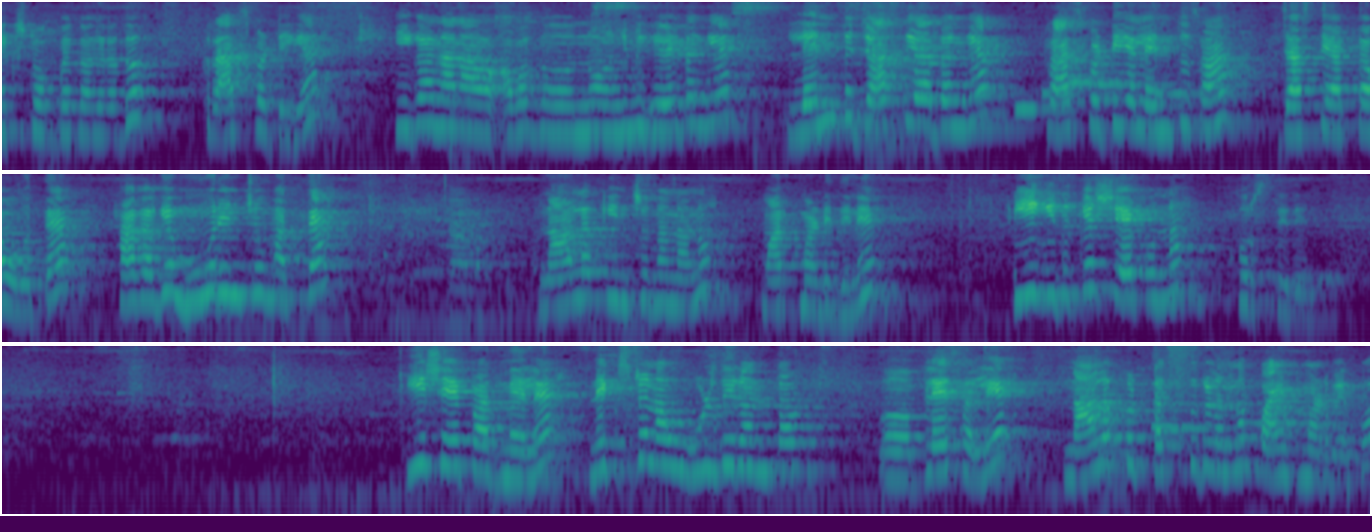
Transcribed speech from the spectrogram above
ನೆಕ್ಸ್ಟ್ ಹೋಗಬೇಕಾಗಿರೋದು ಕ್ರಾಸ್ ಪಟ್ಟಿಗೆ. ಈಗ ನಾನು ಅವಾಗ ನಿಮಗೆ ಹೇಳ್ದಂಗೆ ಲೆಂತ್ ಜಾಸ್ತಿ ಆದಂಗೆ ಕ್ರಾಸ್ ಪಟ್ಟಿಯ ಲೆಂತು ಸಹ ಜಾಸ್ತಿ ಆಗ್ತಾ ಹೋಗುತ್ತೆ. ಹಾಗಾಗಿ ಮೂರು ಇಂಚು ಮತ್ತು ನಾಲ್ಕು ಇಂಚನ್ನ ನಾನು ಮಾರ್ಕ್ ಮಾಡಿದ್ದೀನಿ. ಈಗ ಇದಕ್ಕೆ ಶೇಪನ್ನು ಕೂರಿಸ್ತಿದ್ದೀನಿ. ಈ ಶೇಪ್ ಆದಮೇಲೆ ನೆಕ್ಸ್ಟು ನಾವು ಉಳಿದಿರೋಂಥ ಪ್ಲೇಸಲ್ಲಿ ನಾಲ್ಕು ಟಕ್ಸ್ಗಳನ್ನು ಪಾಯಿಂಟ್ ಮಾಡಬೇಕು.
